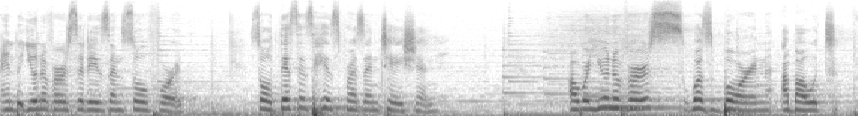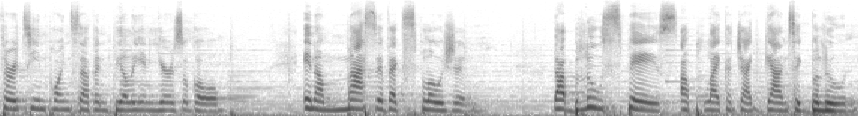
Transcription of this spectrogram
in the universities, and so forth. So, this is his presentation. Our universe was born about 13.7 billion years ago in a massive explosion that blew space up like a gigantic balloon.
